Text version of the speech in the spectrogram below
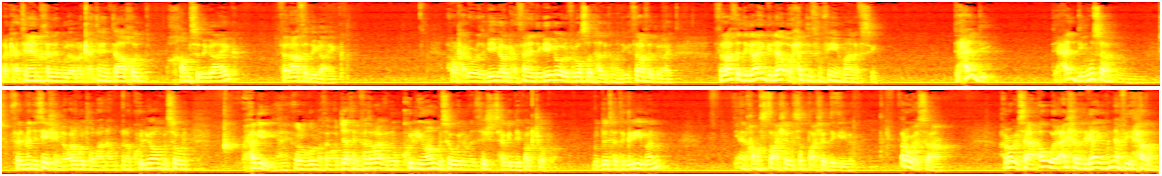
ركعتين خلينا نقول الركعتين تاخذ خمس دقائق ثلاثة دقائق. الركعة الأولى دقيقة الركعة الثانية دقيقة ولا في الوسط هذا كمان دقيقة؟ ثلاثة دقائق. ثلاثة دقائق لا أحدث فيه مع نفسي. تحدي. تحدي مو سهل. فال meditation لو أنا قلت والله أنا أنا كل يوم بسوي حقيقي يعني أقول مثلا جاتني فترة إنه كل يوم بسوي ال meditation حق ديباك تشوبرا مدتها تقريبا يعني 15 ل 16 دقيقة. ربع ساعة. الربع ساعة أول 10 دقائق منها في حرب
